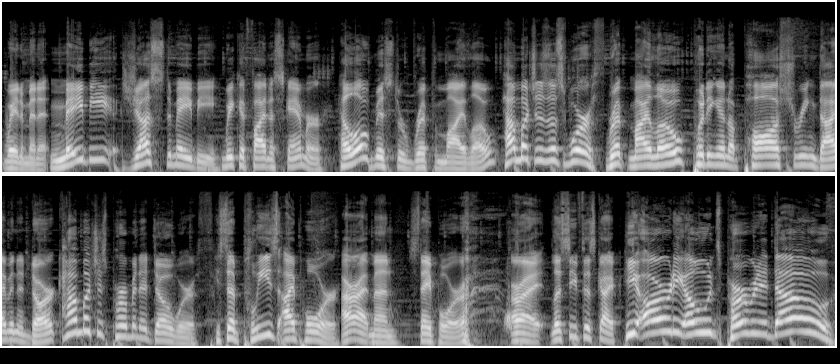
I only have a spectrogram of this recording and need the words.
Wait a minute. Maybe, just maybe, we could find a scammer. Hello, Mr. Rip Milo. How much is this worth? Rip Milo putting in a paw, string, diamond, and dark. How much is permanent dough worth? He said, please, I pour. All right, man. Stay poor. All right, let's see if this guy, he already owns permanent dough.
